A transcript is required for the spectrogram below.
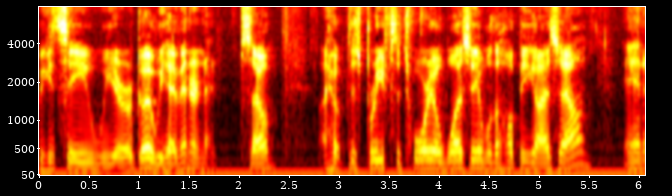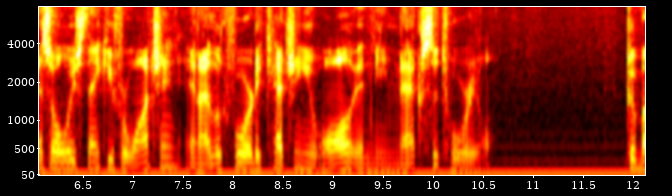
we can see we are good. We have internet. So I hope this brief tutorial was able to help you guys out. And as always, thank you for watching, and I look forward to catching you all in the next tutorial. Goodbye.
